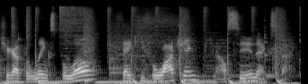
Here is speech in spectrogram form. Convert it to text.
Check out the links below. Thank you for watching, and I'll see you next time.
